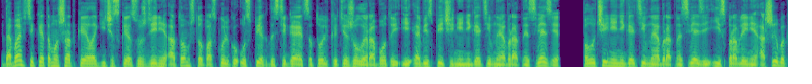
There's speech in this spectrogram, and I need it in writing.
Добавьте к этому шаткое логическое суждение о том, что поскольку успех достигается только тяжелой работой и обеспечением негативной обратной связи, получение негативной обратной связи и исправление ошибок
